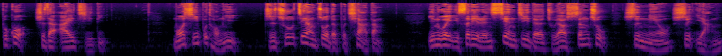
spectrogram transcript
不过是在埃及地。摩西不同意，指出这样做的不恰当，因为以色列人献祭的主要牲畜是牛是羊，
